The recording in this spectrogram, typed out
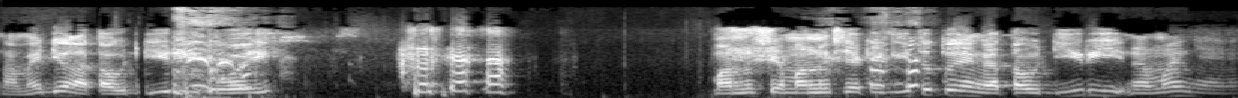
Namanya dia nggak tahu diri boy. Manusia-manusia kayak gitu tuh yang nggak tahu diri namanya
